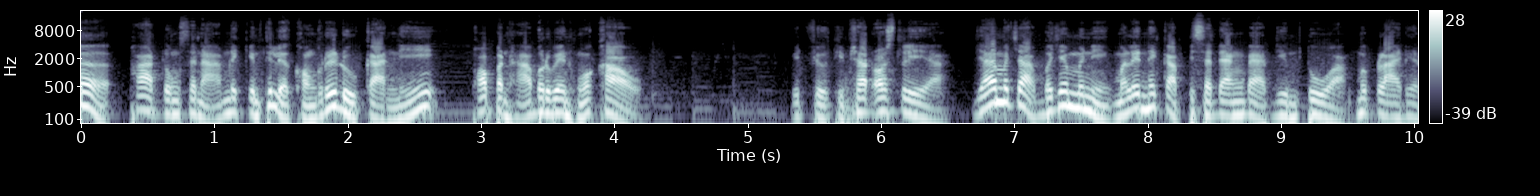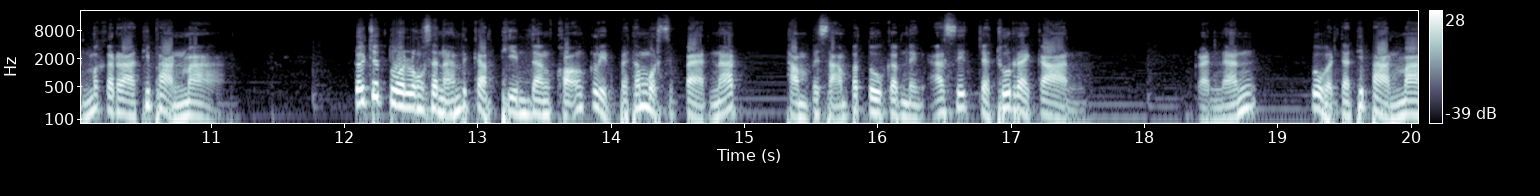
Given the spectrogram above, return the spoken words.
อร์พลาดลงสนามในเกมที่เหลือของฤดูกาลนี้ เพราะปัญหาบริเวณหัวเข่ามิดฟิลด์ทีมชาติออสเตรียย้ายมาจากเบเยอร์มินิกมาเล่นให้กับปิดแสดงแบบยืมตัวเมื่อปลายเดือนมกราที่ผ่านมา โดยเจ้าตัวลงสนามให้กับทีมดังของอังกฤษไปทั้งหมด 18 นัดทำไป 3 ประตูกับ 1 แอสซิสต์จากทุกรายการกระนั้นเมื่อวันจันทร์ที่ผ่านมา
